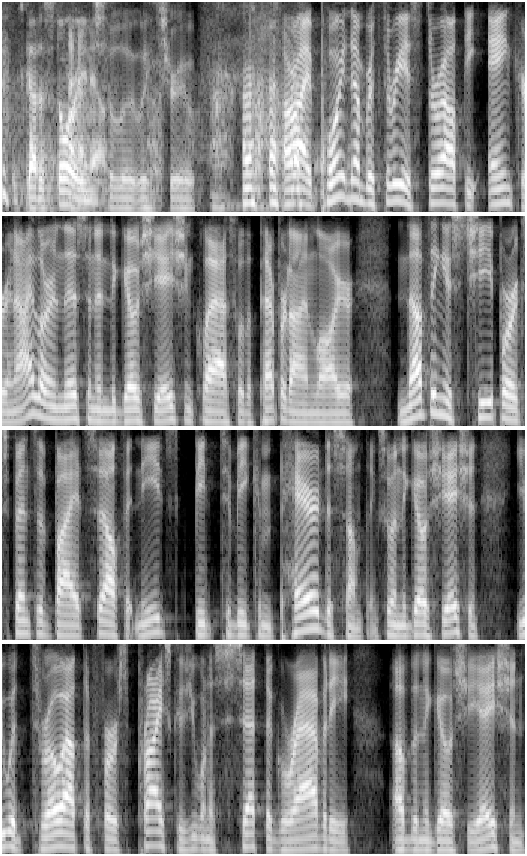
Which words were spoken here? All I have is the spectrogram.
it's got a story Absolutely now. Absolutely true. All right, point number three is throw out the anchor. And I learned this in a negotiation class with a Pepperdine lawyer. Nothing is cheap or expensive by itself. It needs be, to be compared to something. So in negotiation, you would throw out the first price because you want to set the gravity of the negotiation.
